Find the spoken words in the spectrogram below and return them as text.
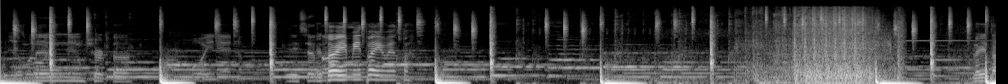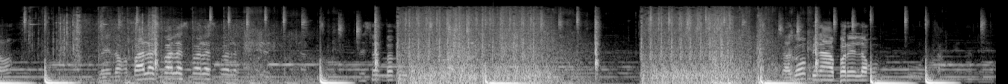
Tignan mo na yung shirt ah. Buhay na Ito, aimin pa, aimin pa. Blind ako. Blind ako. Palas, palas, palas, palas. Nice one, Bambi. Gago, binabaril ako. Putang ina na yan.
